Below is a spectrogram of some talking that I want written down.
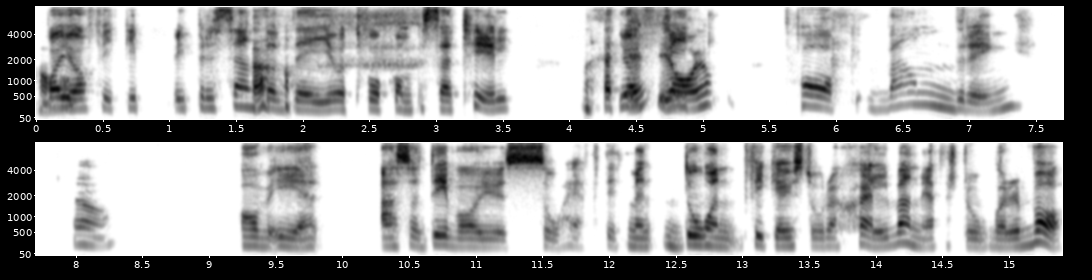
Vad jag fick i, i present av dig och två kompisar till? jag fick- ja, ja. Takvandring ja. av er. Alltså det var ju så häftigt, men då fick jag ju stora själva när jag förstod vad det var.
